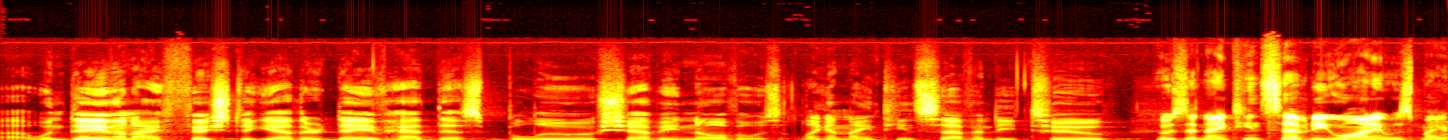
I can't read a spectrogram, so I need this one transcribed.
uh, when Dave and I fished together, Dave had this blue Chevy Nova. It Was like a 1972? It was a 1971. It was my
